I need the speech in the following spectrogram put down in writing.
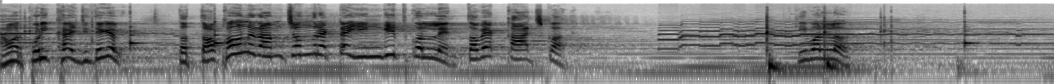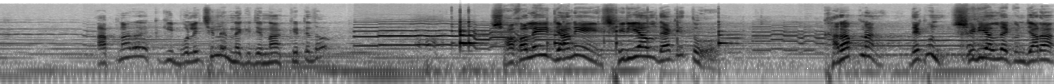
আমার পরীক্ষায় জিতে গেল। তো তখন রামচন্দ্র একটা ইঙ্গিত করলেন, তবে কাজ কর। কি বলল? আপনারা কি বলেছিলেন নাকি যে নাক কেটে দাও? সকলেই জানে সিরিয়াল দেখে তো। খারাপ না? দেখুন সিরিয়াল দেখুন যারা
